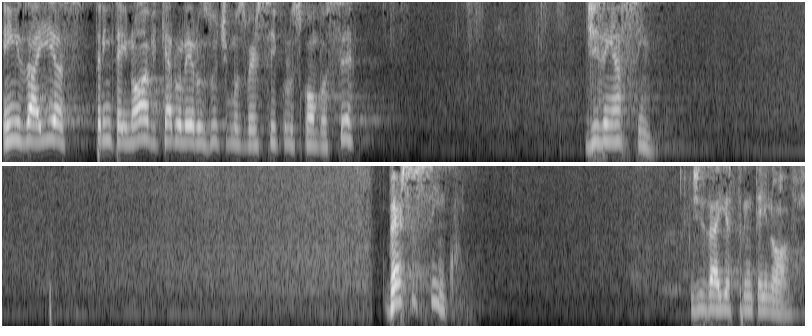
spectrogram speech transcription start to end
em Isaías 39, quero ler os últimos versículos com você, dizem assim: Verso 5 de Isaías 39.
